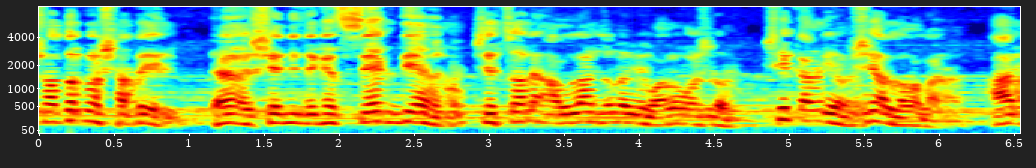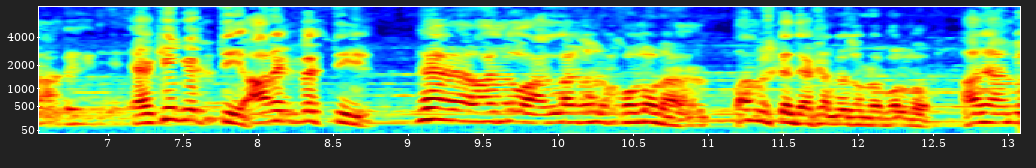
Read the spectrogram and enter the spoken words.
সতর্কর সাথে সে নিজেকে চেক দিয়ে সে চলে আল্লাহর জন্য আমি ভালোবাসলাম সে কামিয়াব, সে আল্লাহ আর একই ব্যক্তি, আরেক ব্যক্তি হ্যাঁ হয়তো আল্লাহর জন্য না, মানুষকে দেখানোর জন্য বলল। আরে, আমি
